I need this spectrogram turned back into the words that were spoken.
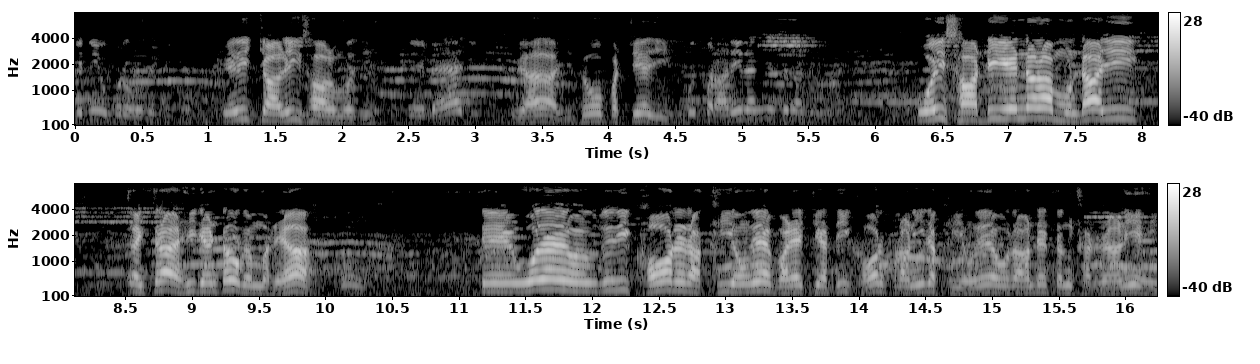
ਕਿੰਨੀ ਉਮਰ ਹੋਵੇਗੀ? ਇਹਦੀ 40 ਸਾਲ ਉਮਰ ਜੀ। ਤੇ ਵਿਆਹ ਜੀ? ਵਿਆਹ ਆ ਜੀ ਦੋ ਬੱਚੇ ਆ ਜੀ। ਕੋਈ ਪੁਰਾਣੀ ਰੰਜਿਸ਼ ਲੱਗਦੀ? ਕੋਈ ਸਾਡੀ ਇਹਨਾਂ ਦਾ ਮੁੰਡਾ ਜੀ ਇਸ ਤਰ੍ਹਾਂ ਐਕਸੀਡੈਂਟ ਹੋ ਕੇ ਮਰਿਆ। ਤੇ ਉਹਦੇ ਉਹਦੀ ਖੌਰ ਰੱਖੀ ਆਉਂਦੇ ਆ, ਬੜੇ ਚਿਰ ਦੀ ਖੌਰ ਪੁਰਾਣੀ ਰੱਖੀ ਆਉਂਦੇ ਆ, ਉਹ ਆਂਦੇ ਤੈਨੂੰ ਛੱਡਣਾ ਨਹੀਂ ਅਸੀਂ।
